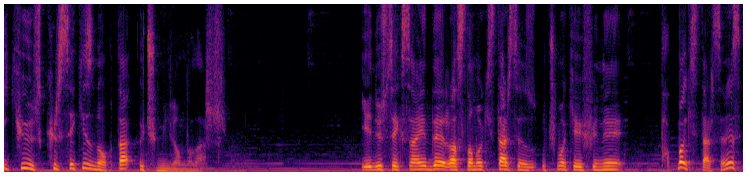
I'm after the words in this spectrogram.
248.3 milyon dolar. 787'de rastlamak isterseniz, uçma keyfini tatmak isterseniz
